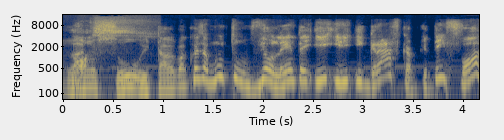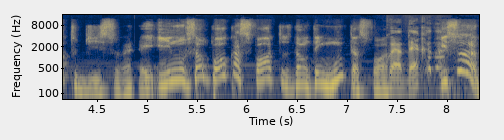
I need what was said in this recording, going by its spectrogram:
Lá Nossa. no sul e tal. É uma coisa muito violenta e, e, e gráfica, porque tem foto disso, né? E, e, não são poucas fotos, não, tem muitas fotos. Qual é a década? Isso é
